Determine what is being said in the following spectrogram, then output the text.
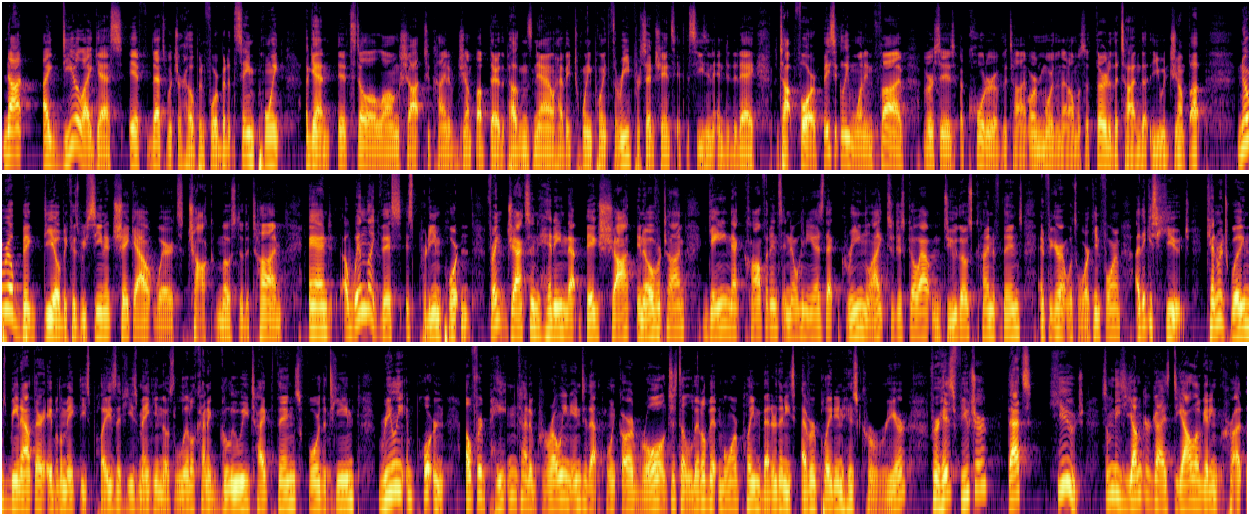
Not ideal, I guess, if that's what you're hoping for. But at the same point, again, it's still a long shot to kind of jump up there. The Pelicans now have a 20.3% chance if the season ended today, the top four, basically one in five versus a quarter of the time, or more than that, almost a third of the time that you would jump up no real big deal because we've seen it shake out where it's chalk most of the time. And a win like this is pretty important. Frank Jackson hitting that big shot in overtime, gaining that confidence and knowing he has that green light to just go out and do those kind of things and figure out what's working for him, I think is huge. Kenrich Williams being out there able to make these plays that he's making, those little kind of gluey type things for the team, really important. Elfrid Payton kind of growing into that point guard role just a little bit more, playing better than he's ever played in his career. For his future, that's huge. Some of these younger guys, Diallo getting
